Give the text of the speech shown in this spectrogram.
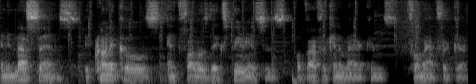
and in that sense, it chronicles and follows the experiences of African Americans from Africa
